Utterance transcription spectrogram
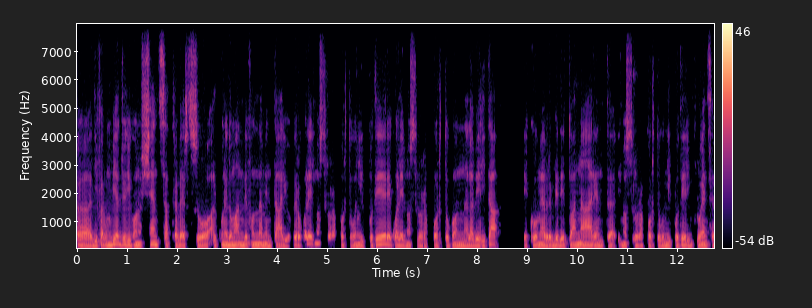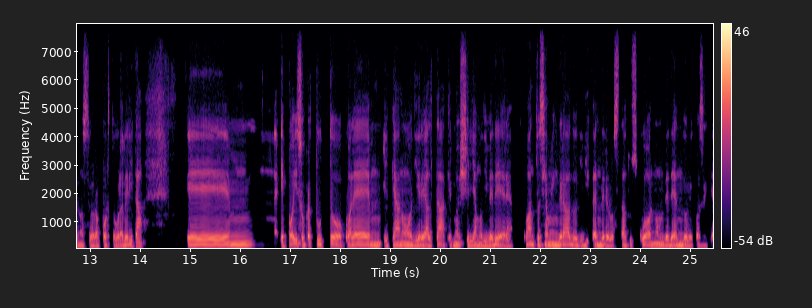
eh, di fare un viaggio di conoscenza attraverso alcune domande fondamentali, ovvero qual è il nostro rapporto con il potere, qual è il nostro rapporto con la verità e come avrebbe detto Anna Arendt, il nostro rapporto con il potere influenza il nostro rapporto con la verità. E, ehm, e poi soprattutto qual è mm, il piano di realtà che noi scegliamo di vedere, quanto siamo in grado di difendere lo status quo non vedendo le cose che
